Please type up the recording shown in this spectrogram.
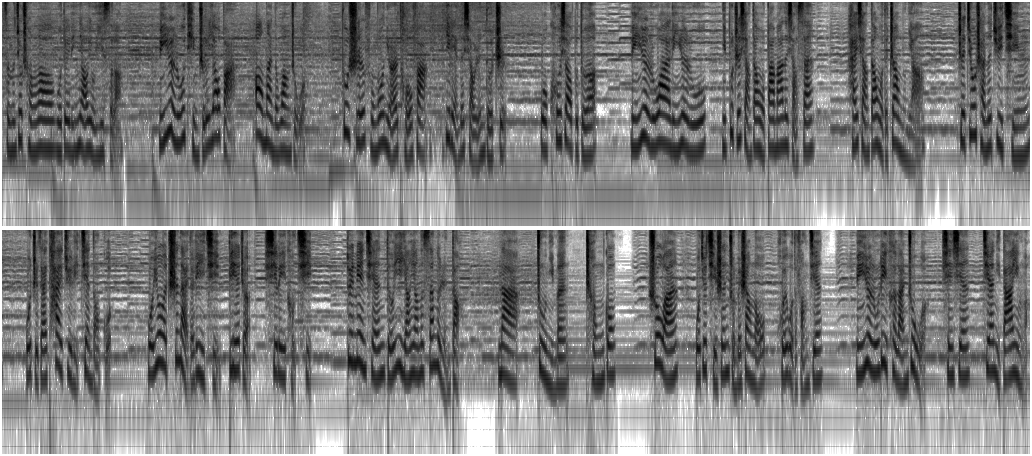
怎么就成了我对林鸟有意思了？林月如挺直了腰板，傲慢地望着我，不时抚摸女儿头发，一脸的小人得志。我哭笑不得。林月如啊，林月如，你不只想当我爸妈的小三，还想当我的丈母娘。这纠缠的剧情，我只在泰剧里见到过。我用了吃奶的力气憋着，吸了一口气，对面前得意洋洋的三个人道：“那祝你们成功。”说完，我就起身准备上楼回我的房间。林月如立刻拦住我：“仙仙，既然你答应了，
